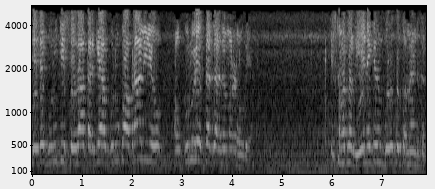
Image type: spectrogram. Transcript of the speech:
जैसे गुरु की सेवा करके आप गुरु को अपना लिए हो, और गुरु एक तरह से अधमरण हो गया। इसका मतलब ये नहीं कि तुम गुरु को कमेंट कर।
